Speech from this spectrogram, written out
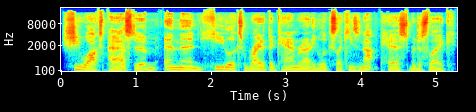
she walks past him, and then he looks right at the camera, and he looks like he's not pissed, but just like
